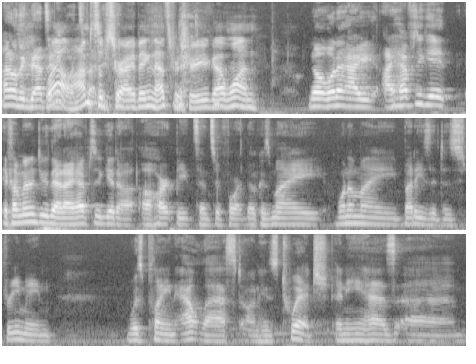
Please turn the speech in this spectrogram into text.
I don't think that's. Well, I'm fetish. subscribing. That's for sure. You got one. No, what I I have to get if I'm going to do that, I have to get a, a heartbeat sensor for it though, because my one of my buddies that does streaming was playing Outlast on his Twitch, and he has um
